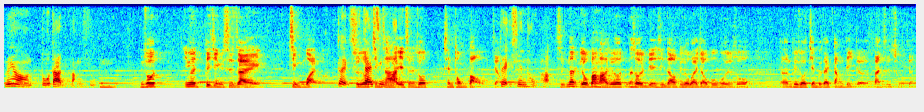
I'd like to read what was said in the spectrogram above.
没有多大的帮助。嗯，你说，因为毕竟是在境外嘛，对，就是说在警察也，只能说先通报这样。对，先通报。是，那有办法，就是说那时候联系到，比如说外交部，或者说，嗯，比如说柬埔寨当地的办事处这样。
